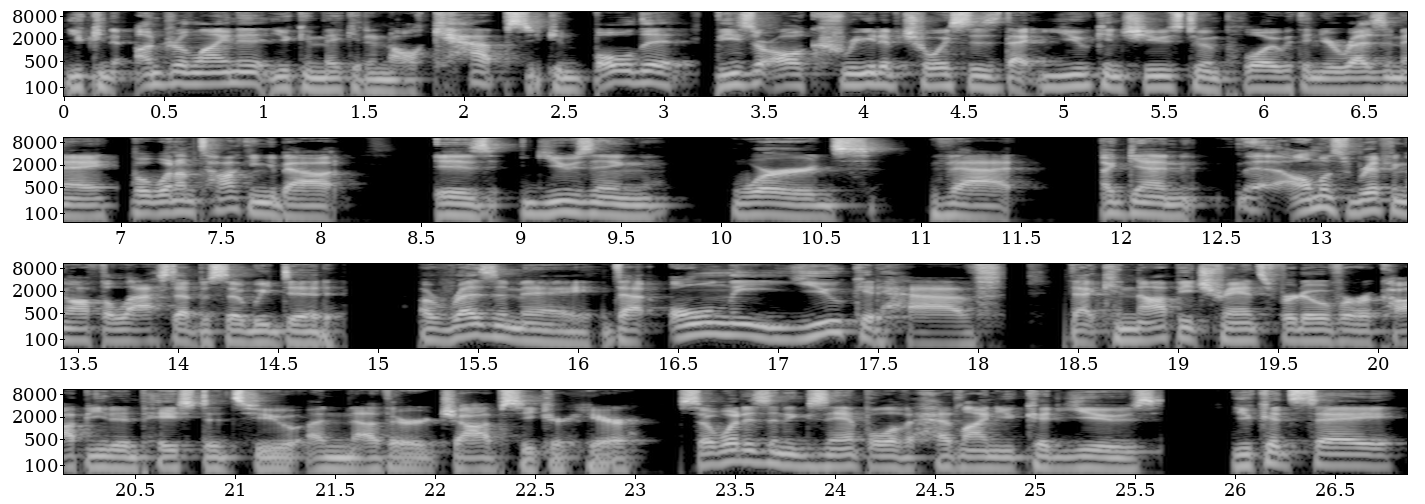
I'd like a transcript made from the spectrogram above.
You can underline it. You can make it in all caps. You can bold it. These are all creative choices that you can choose to employ within your resume. But what I'm talking about is using words that, again, almost riffing off the last episode we did, a resume that only you could have that cannot be transferred over or copied and pasted to another job seeker here. So, what is an example of a headline you could use? You could say,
